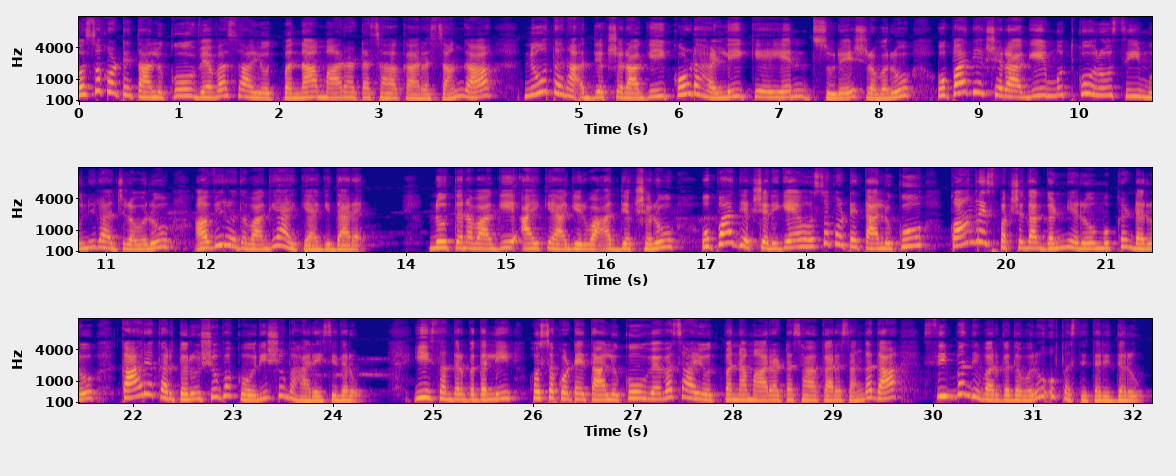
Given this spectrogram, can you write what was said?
ಹೊಸಕೋಟೆ ತಾಲೂಕು ವ್ಯವಸಾಯೋತ್ಪನ್ನ ಮಾರಾಟ ಸಹಕಾರ ಸಂಘ ನೂತನ ಅಧ್ಯಕ್ಷರಾಗಿ ಕೋಡಹಳ್ಳಿ ಕೆಎನ್ ಸುರೇಶ್ ರವರು, ಉಪಾಧ್ಯಕ್ಷರಾಗಿ ಮುತ್ಕೂರು ಸಿ ಮುನಿರಾಜ್ ರವರು ಅವಿರೋಧವಾಗಿ ಆಯ್ಕೆಯಾಗಿದ್ದಾರೆ. ನೂತನವಾಗಿ ಆಯ್ಕೆಯಾಗಿರುವ ಅಧ್ಯಕ್ಷರು, ಉಪಾಧ್ಯಕ್ಷರಿಗೆ ಹೊಸಕೋಟೆ ತಾಲೂಕು ಕಾಂಗ್ರೆಸ್ ಪಕ್ಷದ ಗಣ್ಯರು, ಮುಖಂಡರು, ಕಾರ್ಯಕರ್ತರು ಶುಭ ಕೋರಿ ಶುಭ ಹಾರೈಸಿದರು. ಈ ಸಂದರ್ಭದಲ್ಲಿ ಹೊಸಕೋಟೆ ತಾಲೂಕು ವ್ಯವಸಾಯೋತ್ಪನ್ನ ಮಾರಾಟ ಸಹಕಾರ ಸಂಘದ ಸಿಬ್ಬಂದಿ ವರ್ಗದವರು ಉಪಸ್ಥಿತರಿದ್ದರು.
